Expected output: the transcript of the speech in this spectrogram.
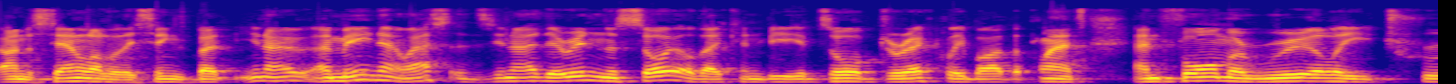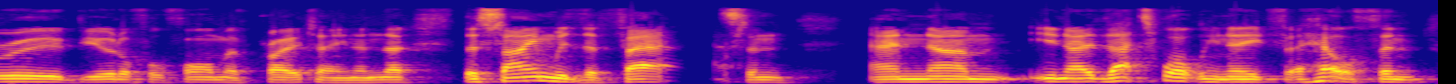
understand a lot of these things, but, you know, amino acids, you know, they're in the soil. They can be absorbed directly by the plants and form a really true, beautiful form of protein. And the, the same with the fats and and um, you know that's what we need for health. And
